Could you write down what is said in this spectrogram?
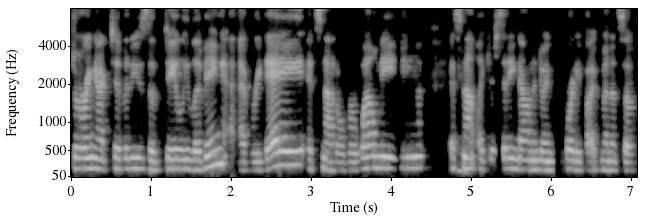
during activities of daily living every day. It's not overwhelming. It's yeah. not like you're sitting down and doing 45 minutes of,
